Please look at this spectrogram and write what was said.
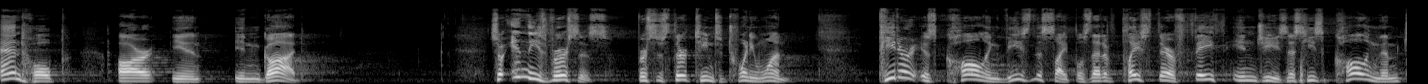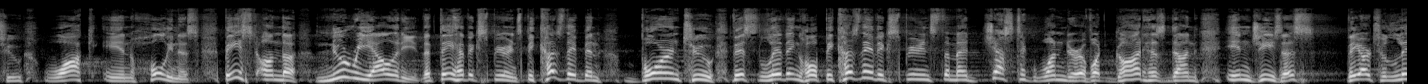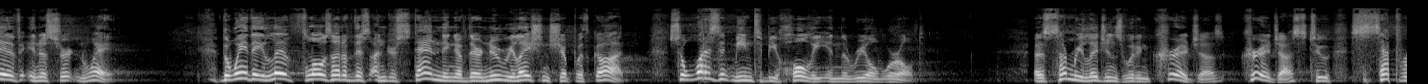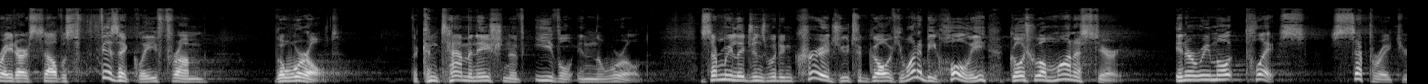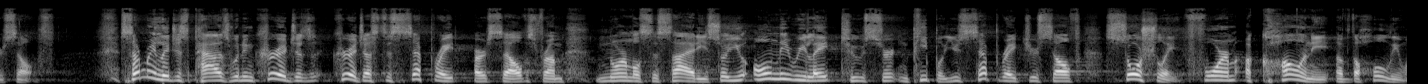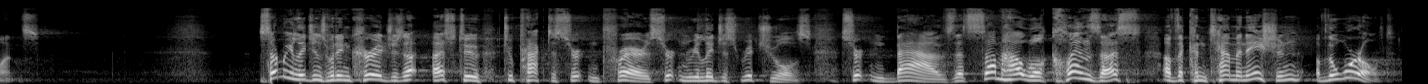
and hope are in, in God. So, in these verses, verses 13 to 21, Peter is calling these disciples that have placed their faith in Jesus, he's calling them to walk in holiness based on the new reality that they have experienced because they've been born to this living hope, because they've experienced the majestic wonder of what God has done in Jesus, they are to live in a certain way. The way they live flows out of this understanding of their new relationship with God. So, what does it mean to be holy in the real world? As some religions would encourage us, encourage us to separate ourselves physically from the world, the contamination of evil in the world. Some religions would encourage you to go, if you want to be holy, go to a monastery in a remote place. Separate yourself. Some religious paths would encourage us, encourage us to separate ourselves from normal society. So you only relate to certain people. You separate yourself socially, form a colony of the holy ones. Some religions would encourage us to, to practice certain prayers, certain religious rituals, certain baths that somehow will cleanse us of the contamination of the world.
